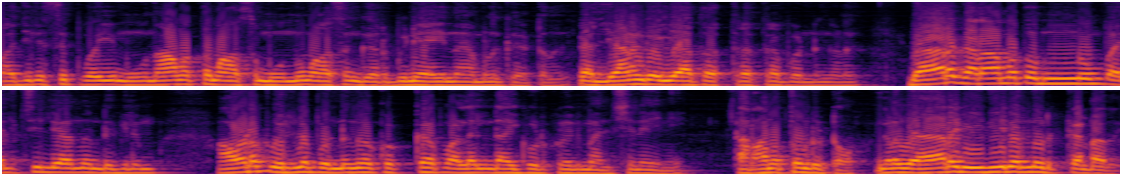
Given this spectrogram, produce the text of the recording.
മജിലിസിൽ പോയി മൂന്നാമത്തെ മാസം മൂന്ന് മാസം ഗർഭിണിയായി നമ്മൾ കേട്ടത്. കല്യാണം കഴിയാത്ത എത്ര എത്ര പെണ്ണുങ്ങൾ വേറെ കറാമത്തൊന്നും വലിച്ചില്ല എന്നുണ്ടെങ്കിലും അവിടെ പുരുന്ന പെണ്ണുങ്ങൾക്കൊക്കെ പള്ളലുണ്ടാക്കി കൊടുക്കുന്ന ഒരു മനുഷ്യനെ ഇനി. കറാമത്തോണ്ട് കിട്ടോ നിങ്ങൾ വേറെ രീതിയിലൊന്നും എടുക്കേണ്ടത്.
